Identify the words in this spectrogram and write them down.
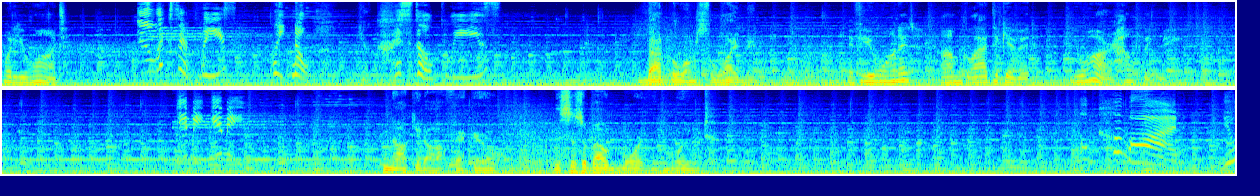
What do you want? Elixir, please! Wait, no. Your crystal, please. That belongs to Lightning. If you want it, I'm glad to give it. You are helping me. Gimme, gimme! Knock it off, Echo. This is about more than loot. Oh, come on! You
